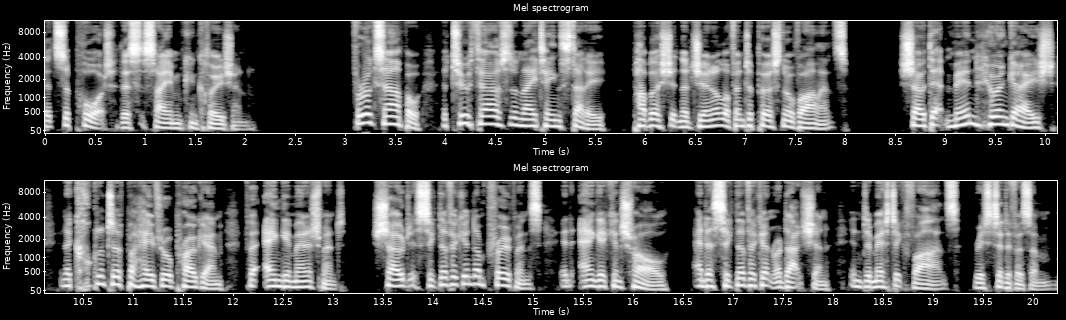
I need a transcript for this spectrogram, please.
that support this same conclusion. For example, a 2018 study published in the Journal of Interpersonal Violence showed that men who engaged in a cognitive behavioral program for anger management showed significant improvements in anger control and a significant reduction in domestic violence recidivism.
